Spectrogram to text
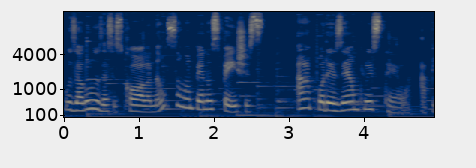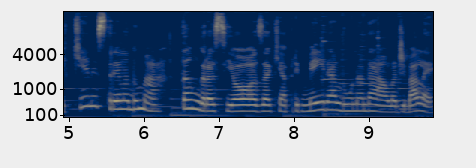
Os alunos dessa escola não são apenas peixes. Há, por exemplo, Estela, a pequena estrela do mar, tão graciosa que é a primeira aluna da aula de balé.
